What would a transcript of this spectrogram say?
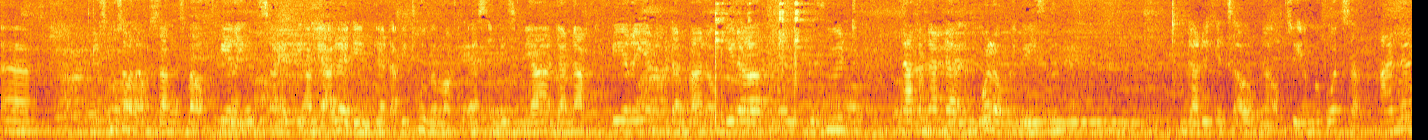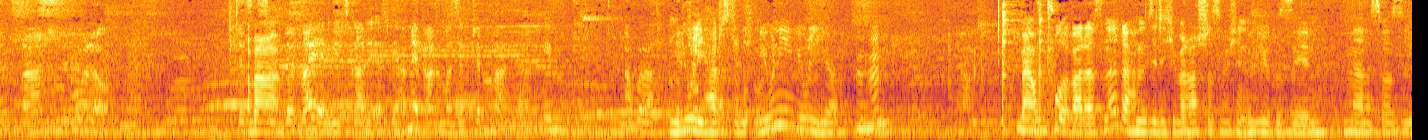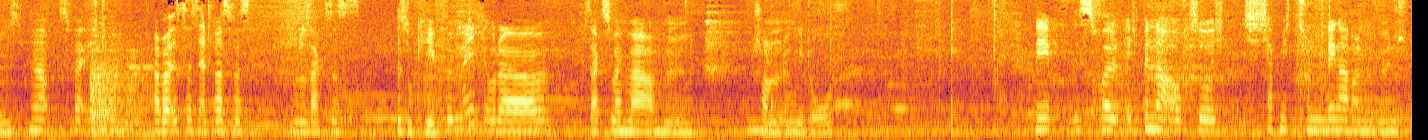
Das muss man auch sagen, es war auch Ferienzeit. Die haben ja alle den, das Abitur gemacht, erst in diesem Jahr, danach die Ferien und dann war auch jeder äh, gefühlt nacheinander im Urlaub gewesen. Dadurch jetzt auch, ne, auch zu ihrem Geburtstag. Alle waren im Urlaub. Ne? Das, Aber- ist, das war ja jetzt gerade erst, wir haben ja gerade mal September. Ne? eben. Aber Im Juli hattest du. Juni? Juli? Bei auf Tour war das, ne? Da haben sie dich überrascht, das habe ich in einem Video gesehen. Na, das war süß. Ja, das war echt toll. Aber ist das etwas, was, wo du sagst, das ist okay für mich? Oder sagst du manchmal, hm, schon irgendwie doof? Nee, ist voll, ich bin da auch so, ich, ich, ich habe mich schon länger dran gewöhnt.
